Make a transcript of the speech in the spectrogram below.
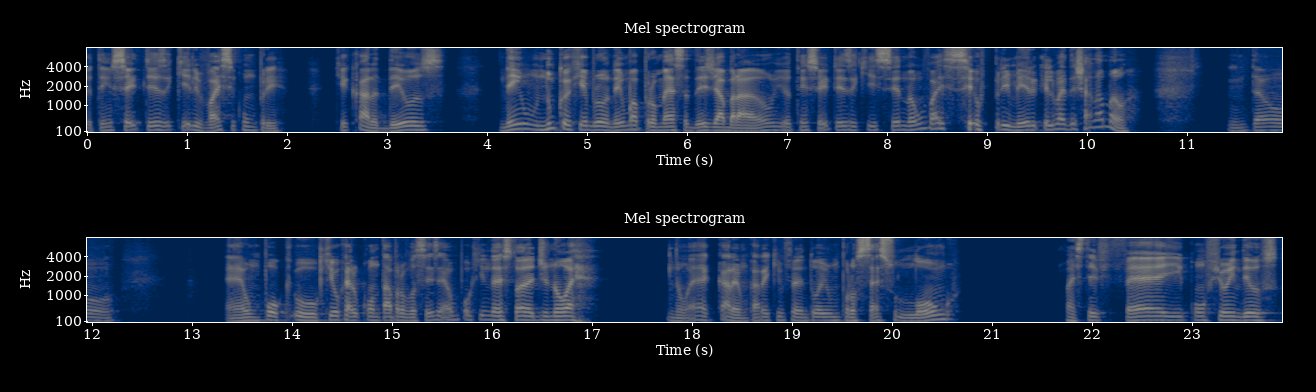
eu tenho certeza que ele vai se cumprir. Que, cara, Deus nenhum, nunca quebrou nenhuma promessa desde Abraão e eu tenho certeza que você não vai ser o primeiro que ele vai deixar na mão. Então, é um pouco o que eu quero contar para vocês é um pouquinho da história de Noé. Noé, cara, é um cara que enfrentou um processo longo, mas teve fé e confiou em Deus.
